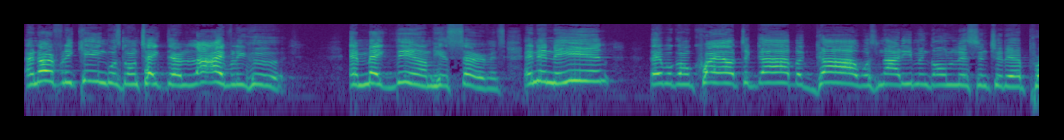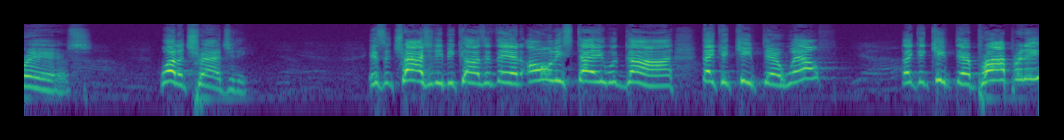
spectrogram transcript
An earthly king was going to take their livelihood and make them his servants. And in the end, they were going to cry out to God, but God was not even going to listen to their prayers. What a tragedy. It's a tragedy because if they had only stayed with God, they could keep their wealth, they could keep their property,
